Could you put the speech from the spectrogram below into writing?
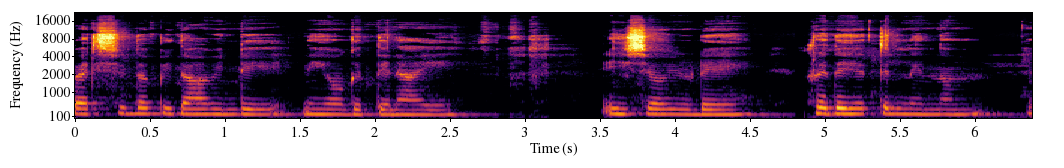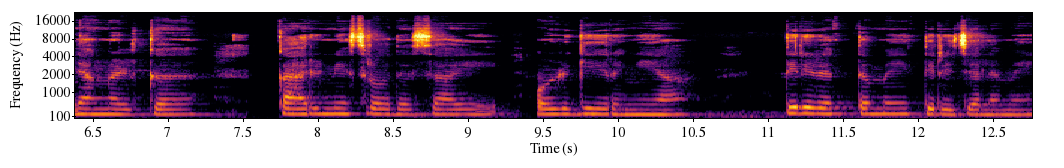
പരിശുദ്ധ പിതാവിന്റെ നിയോഗത്തിനായി ഈശോയുടെ ഹൃദയത്തിൽ നിന്നും ഞങ്ങൾക്ക് കാരുണ്യ സ്രോതസ്സായി ഒഴുകിയിറങ്ങിയ തിരുരക്തമേ തിരുജലമേ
